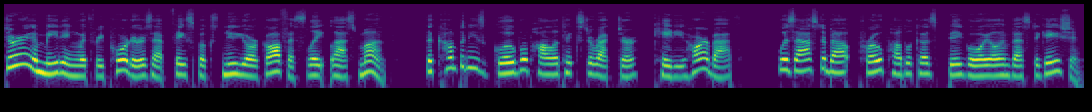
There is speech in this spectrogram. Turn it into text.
During a meeting with reporters at Facebook's New York office late last month, the company's global politics director, Katie Harbath, was asked about ProPublica's big oil investigation.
